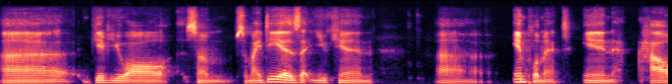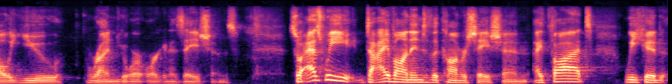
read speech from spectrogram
uh, give you all some some ideas that you can uh, implement in how you run your organizations. So, as we dive on into the conversation, I thought we could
